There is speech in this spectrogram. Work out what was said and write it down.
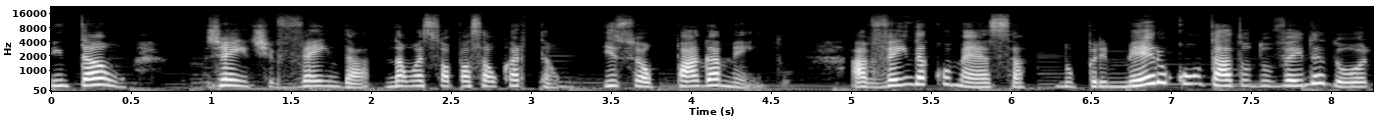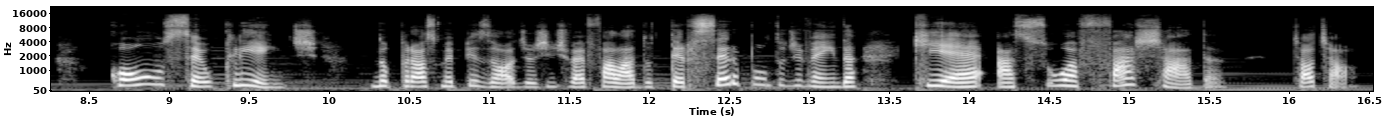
Então, gente, venda não é só passar o cartão, isso é o pagamento. A venda começa no primeiro contato do vendedor com o seu cliente. No próximo episódio, a gente vai falar do terceiro ponto de venda, que é a sua fachada. Tchau, tchau.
